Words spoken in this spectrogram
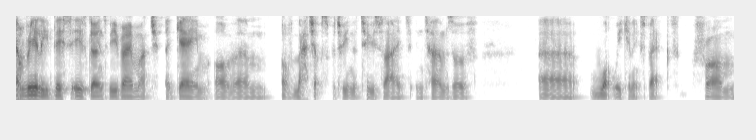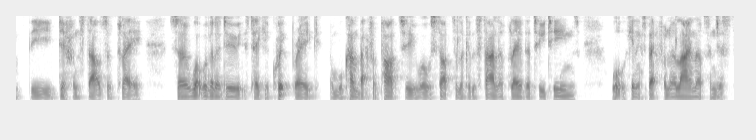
And really, this is going to be very much a game of um, of matchups between the two sides in terms of uh, what we can expect from the different styles of play. So what we're going to do is take a quick break and we'll come back for part two where we'll start to look at the style of play of the two teams, what we can expect from the lineups, and just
